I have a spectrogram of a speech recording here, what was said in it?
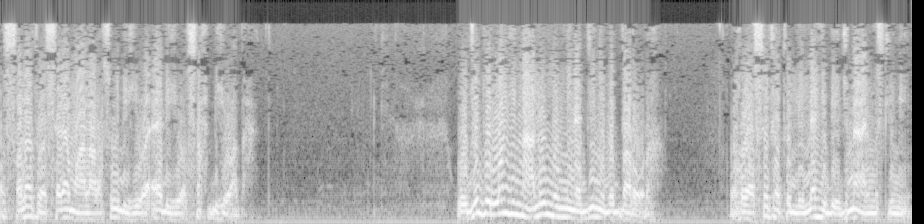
والصلاة والسلام على رسوله وآله وصحبه وبعد. وجود الله معلوم من الدين بالضرورة وهو صفة لله بإجماع المسلمين.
